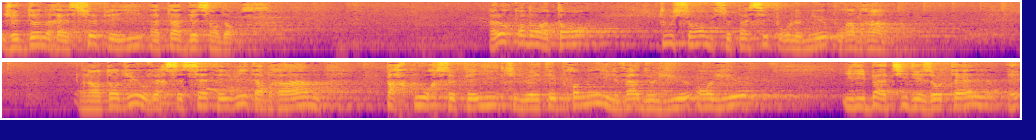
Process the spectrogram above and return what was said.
je donnerai ce pays à ta descendance. Alors pendant un temps, tout semble se passer pour le mieux pour Abraham. On a entendu au verset 7 et 8, Abraham parcourt ce pays qui lui a été promis, il va de lieu en lieu, il y bâtit des hôtels et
